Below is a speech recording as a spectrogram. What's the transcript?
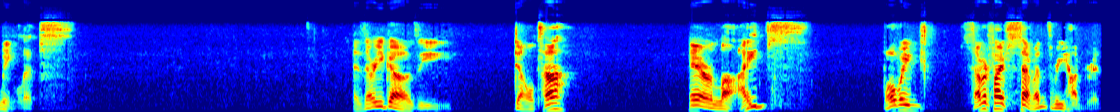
winglets. And there you go, the Delta Airlines Boeing 757-300.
